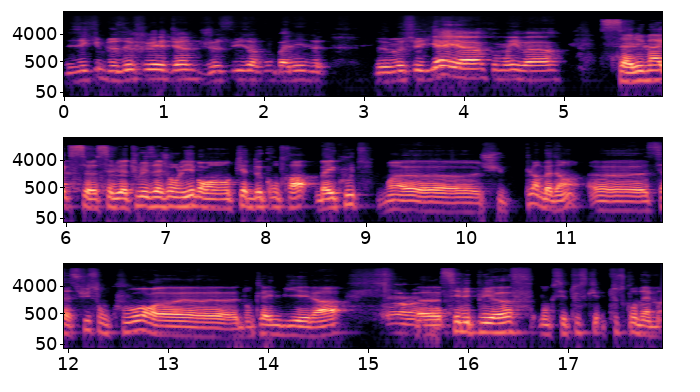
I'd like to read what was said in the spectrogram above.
des équipes de The Free Agent. Je suis en compagnie de, de Monsieur Yaya. Comment il va? Salut Max, salut à tous les agents libres en quête de contrat. Bah écoute, moi euh, je suis plein badin, euh, ça suit son cours, euh, donc la NBA est là, Voilà. c'est les playoffs, donc c'est tout ce qu'on aime.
